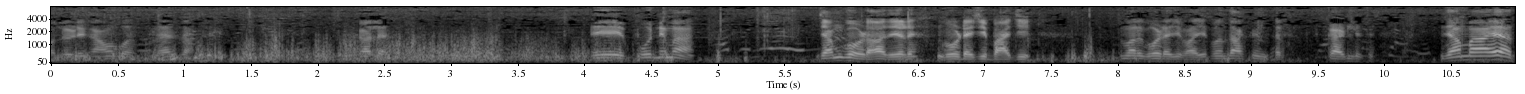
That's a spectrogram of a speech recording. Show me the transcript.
ऑलरेडी कामं भरपूर आहेत. काल ए पौर्णिमा जाम घोडा इकडे घोड्याची भाजी. तुम्हाला घोड्याची भाजी पण दाखवीन तर काढली तर. जाम आयात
